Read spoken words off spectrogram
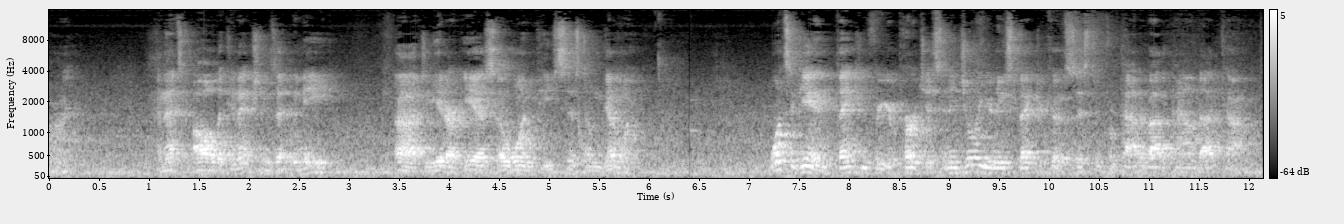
All right. And that's all the connections that we need uh, to get our ES01P system going. Once again, thank you for your purchase and enjoy your new Spectracoat system from powderbuythepound.com.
